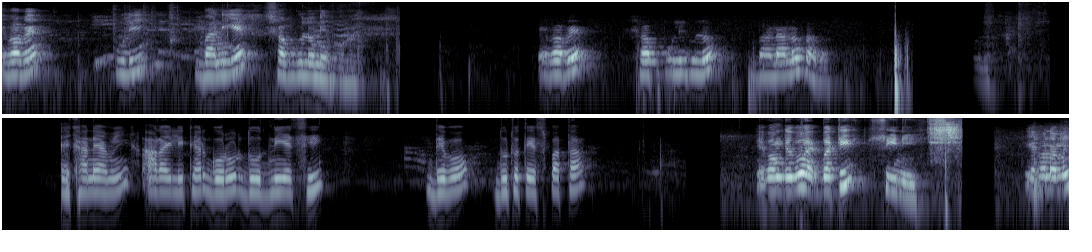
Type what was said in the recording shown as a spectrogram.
এভাবে পুলি বানিয়ে সবগুলো নেব এভাবে সব পুলিগুলো বানানো হবে। এখানে আমি আড়াই লিটার গরুর দুধ নিয়েছি। দেব দুটো তেজপাতা এবং দেব এক বাটি চিনি। এখন আমি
